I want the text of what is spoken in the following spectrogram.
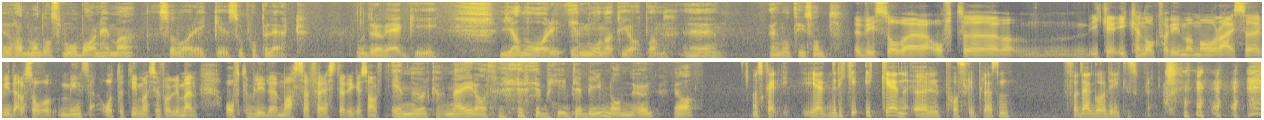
Hadde man da små barn hjemme, så var det ikke så populært å dra jeg i januar en måned til Japan. Eh, eller noe sånt. Vi sover ofte ikke, ikke nok fordi man må reise videre, altså minst åtte timer, selvfølgelig, men ofte blir det masse fester. ikke sant? En øl? Nei da, det blir, det blir noen øl, ja. Oskar, jeg drikker ikke en øl på flyplassen, for der går det ikke så bra.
